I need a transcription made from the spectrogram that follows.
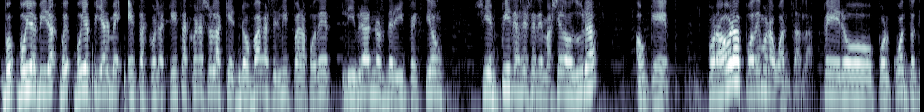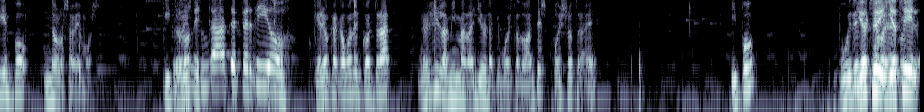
vo- Voy a mirar, voy- voy a pillarme estas cosas, que estas cosas son las que nos van a servir para poder librarnos de la infección si empieza a serse demasiado dura, aunque por ahora podemos aguantarla, pero por cuánto tiempo no lo sabemos. Quito ¿Pero dónde esto. estás? Te he perdido. Creo que acabo de encontrar. No sé si es la misma daño en la que hemos estado antes o es otra, ¿eh? ¿Hipo? ¿Puede Yo ser estoy, yo estoy.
